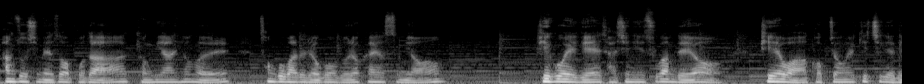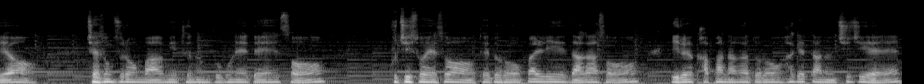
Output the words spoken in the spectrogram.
항소심에서 보다 경미한 형을 선고받으려고 노력하였으며 피고에게 자신이 수감되어 피해와 걱정을 끼치게 되어 죄송스러운 마음이 드는 부분에 대해서 구치소에서 되도록 빨리 나가서 이를 갚아 나가도록 하겠다는 취지의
